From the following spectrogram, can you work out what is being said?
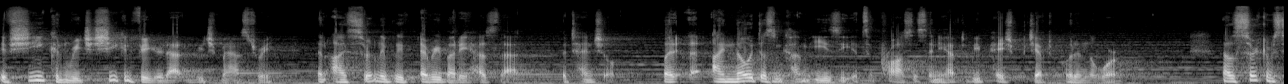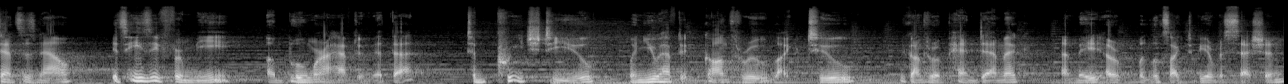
if she can reach, she can figure it out and reach mastery, then I certainly believe everybody has that potential. But uh, I know it doesn't come easy. It's a process, and you have to be patient, but you have to put in the work. Now, the circumstances now, it's easy for me, a boomer, I have to admit that, to preach to you when you have to gone through like two, you've gone through a pandemic, a, a, what looks like to be a recession,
